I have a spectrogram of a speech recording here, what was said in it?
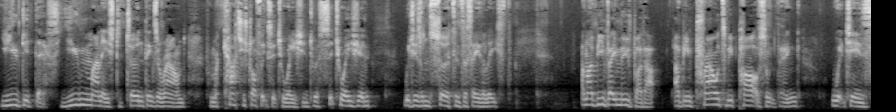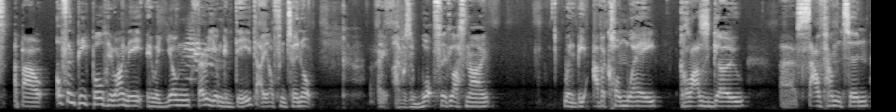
You did this. You managed to turn things around from a catastrophic situation to a situation which is uncertain to say the least. And I've been very moved by that. I've been proud to be part of something which is about often people who I meet who are young, very young indeed. I often turn up. I, I was in Watford last night, whether it be Aberconwy, Glasgow, uh, Southampton,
